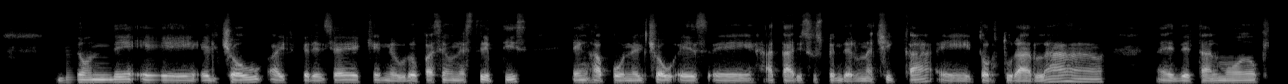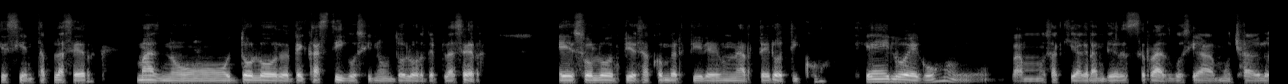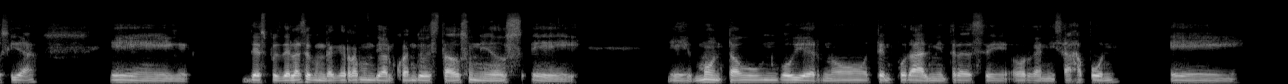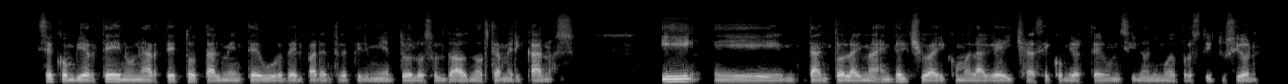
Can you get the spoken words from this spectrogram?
donde eh, el show, a diferencia de que en Europa sea un striptease, en Japón el show es eh, atar y suspender a una chica, torturarla de tal modo que sienta placer, más no dolor de castigo, sino un dolor de placer. Eso lo empieza a convertir en un arte erótico que luego, vamos aquí a grandes rasgos y a mucha velocidad, eh, después de la Segunda Guerra Mundial, cuando Estados Unidos eh, eh, monta un gobierno temporal mientras se organiza Japón, se convierte en un arte totalmente burdel para entretenimiento de los soldados norteamericanos y eh, tanto la imagen del chivari como la geisha se convierte en un sinónimo de prostitución,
